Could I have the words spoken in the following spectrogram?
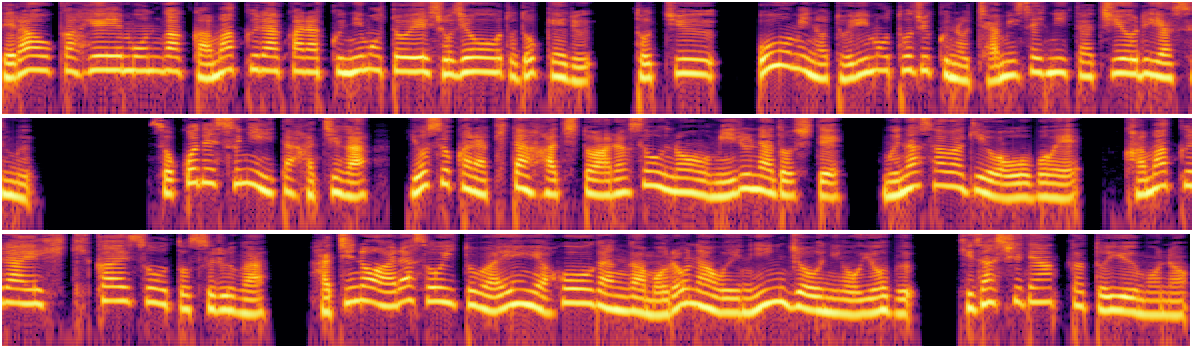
寺岡平門が鎌倉から国元へ書状を届ける途中、大見の鳥本塾の茶店に立ち寄り休む。そこで巣にいた蜂が、よそから来た蜂と争うのを見るなどして、胸騒ぎを覚え、鎌倉へ引き返そうとするが、蜂の争いとは縁や方眼が諸直へ人情に及ぶ、兆しであったというもの。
